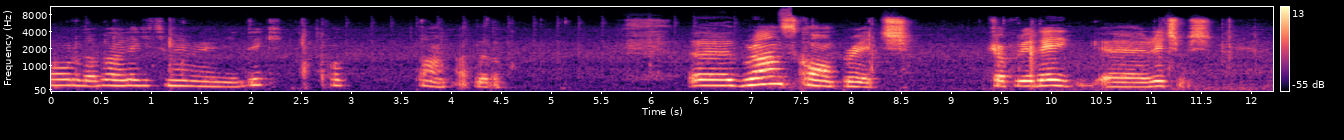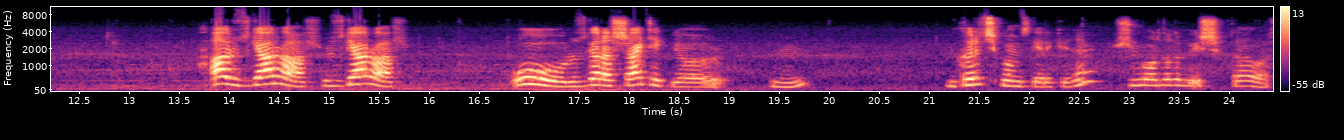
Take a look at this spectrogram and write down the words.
Orada böyle gitmemeliydik. Hop. Tamam atladım. Ee, Branscombe Bridge. Köprüye de e, Rich'miş. Aa rüzgar var. Rüzgar var. Oo rüzgar aşağı tekliyor. Hı. Yukarı çıkmamız gerekiyor değil mi? Şimdi orada da bir ışık daha var.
